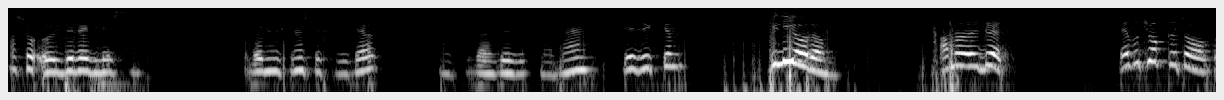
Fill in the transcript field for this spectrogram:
nasıl öldürebilirsin? O benim üstüme suçlayacak. Yani şuradan gözükmeden. Gözüktüm. Biliyorum. Ama öldük. Ve bu çok kötü oldu.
